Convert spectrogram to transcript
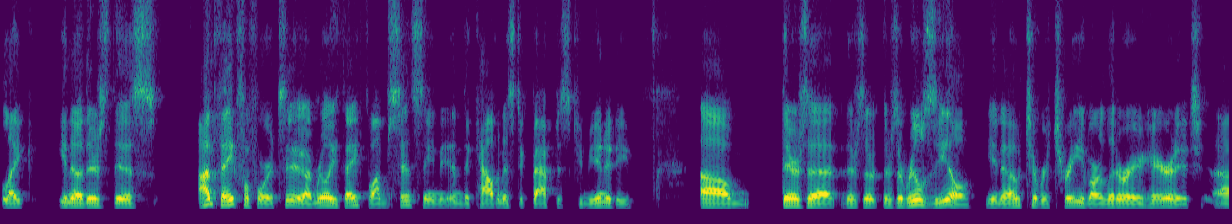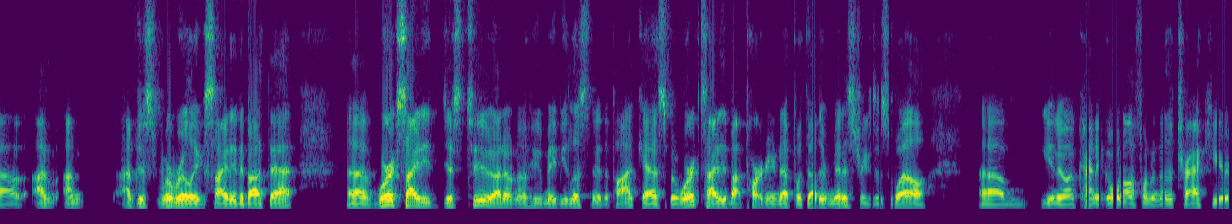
like, you know, there's this. I'm thankful for it too. I'm really thankful. I'm sensing in the Calvinistic Baptist community, um, there's a there's a there's a real zeal, you know, to retrieve our literary heritage. Uh, I'm I'm I'm just we're really excited about that uh, we're excited just too. I don't know who may be listening to the podcast, but we're excited about partnering up with other ministries as well. Um, you know, I'm kind of going off on another track here.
